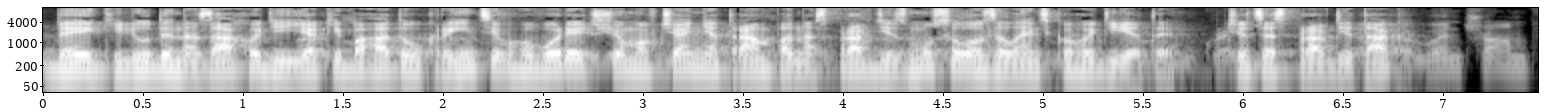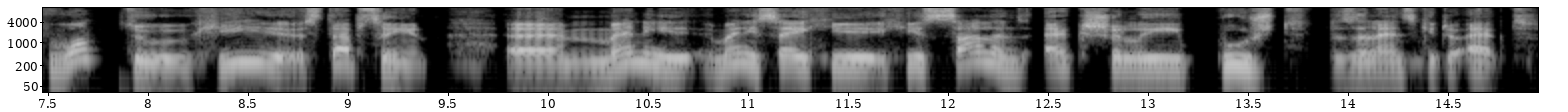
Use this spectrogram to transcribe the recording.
Деякі люди на заході, як і багато українців, говорять, що мовчання Трампа насправді змусило Зеленського діяти. Чи це справді так? Many many say he his silence actually pushed Zelensky to act.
